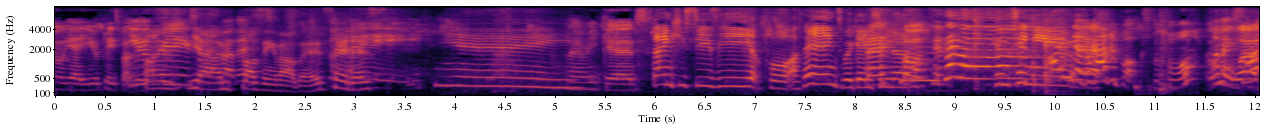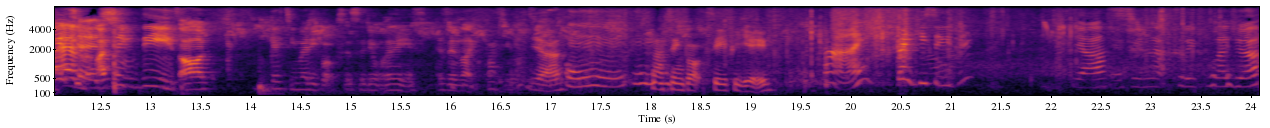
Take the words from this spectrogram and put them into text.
Oh yeah, you were pleased about You this. were I'm- really excited yeah, I'm about this. buzzing about this. Here it is. Hey. Yay. Very good. Thank you, Susie, for our things. We're going Best to now continue. I've never Yeah. had a box before. I'm Ooh, well, um, excited. I think these are getting ready boxes, so do you want one of these? As in like plastic ones? Yeah. Platting boxy for you. Thanks. Thank you, Susie. Yes. It's been an absolute pleasure.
